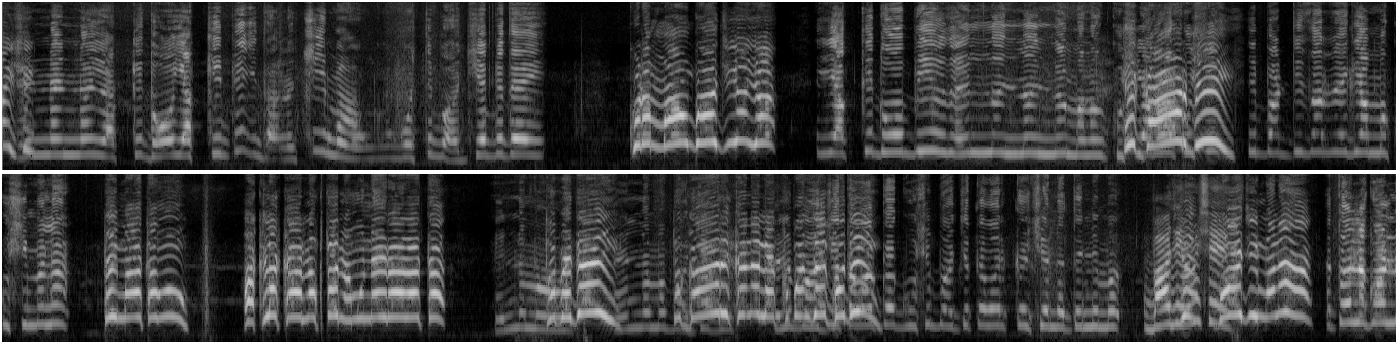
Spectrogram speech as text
इसी। नहीं नहीं यक्की दो यक्की भी दाल ची माँ गोष्टी बाजी बताई कुड़ा माँ बाजिया या? यक्की दो भी नहीं नहीं नहीं ये खुशी गार भी। ये बड्डी सर रहेगी अम्मा खुशी मना। ते माता हूँ अखला कार नक्ता नमून नहीं रहा रहा था। ತೋಬೆದೈ ತೋ ಗಾರಿ ಕನಲ ಕಪಂಜೆ ಗೋದಿ ಕ ಗುಶಿ ಬಾಜೆ ಕವರ್ ಕೈಶನ ದನ್ನಿಮ ಬಾಜಿ ಅವಶೆ ಬಾಜಿ ಮನ ತೋನ ಕೊಂಡ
